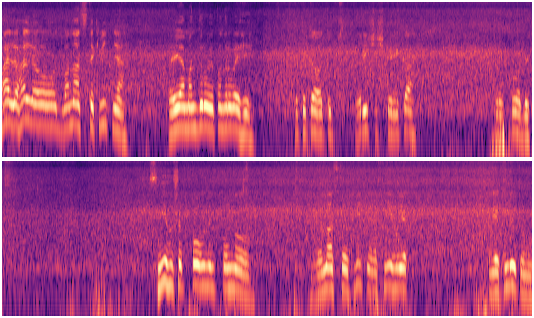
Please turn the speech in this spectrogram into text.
Галло, галло, 12 квітня. Я мандрую по Норвегії. Ось така от тут річечка, ріка проходить. Снігу ще повним повно. 12 квітня, а снігу як, як в лютому.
